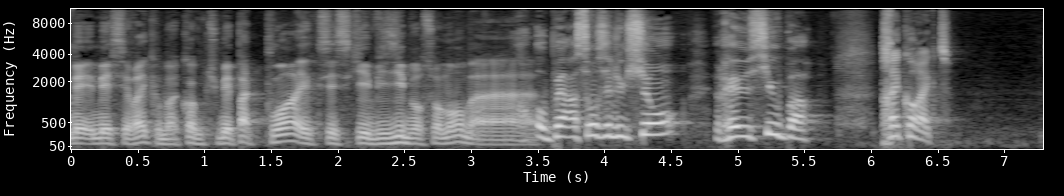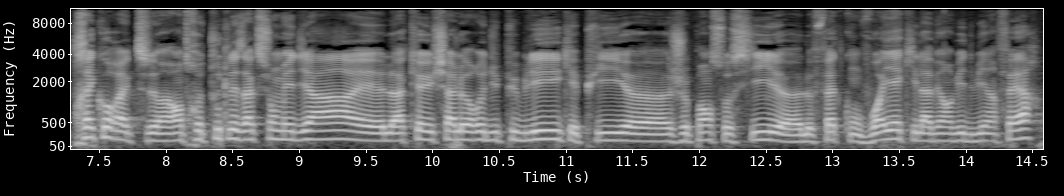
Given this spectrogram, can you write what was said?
mais, mais c'est vrai que bah, comme tu mets pas de points et que c'est ce qui est visible en ce moment. Bah... Opération séduction, réussie ou pas? Très correct très correct entre toutes les actions médias et l'accueil chaleureux du public et puis euh, je pense aussi euh, le fait qu'on voyait qu'il avait envie de bien faire.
